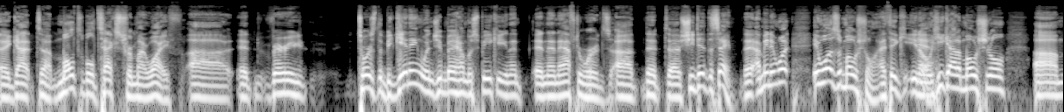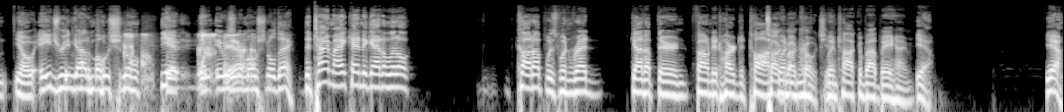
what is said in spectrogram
I got uh, multiple texts from my wife uh, at very towards the beginning when Jim Boeheim was speaking, and then and then afterwards uh, that uh, she did the same. I mean, it was it was emotional. I think you know Yeah. he got emotional. Um, you know, Adrian got emotional. Yeah. it, it- it was an emotional day. the time I kind of got a little caught up was when Red got up there and found it hard to talk. Talk when, about Coach, When yeah. talk about Boeheim. Yeah, yeah.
